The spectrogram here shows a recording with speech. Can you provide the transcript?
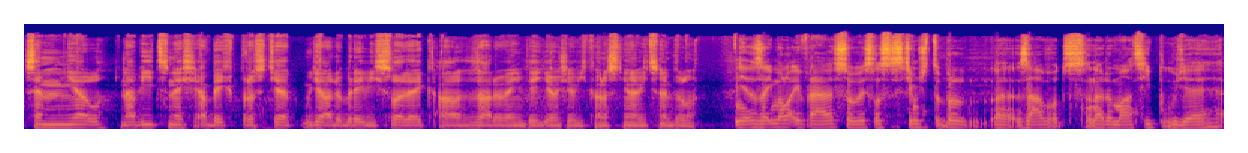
jsem měl navíc, než abych prostě udělal dobrý výsledek a zároveň věděl, že výkonnostně navíc nebylo. Mě to zajímalo i právě v souvislosti s tím, že to byl eh, závod na domácí půdě eh,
